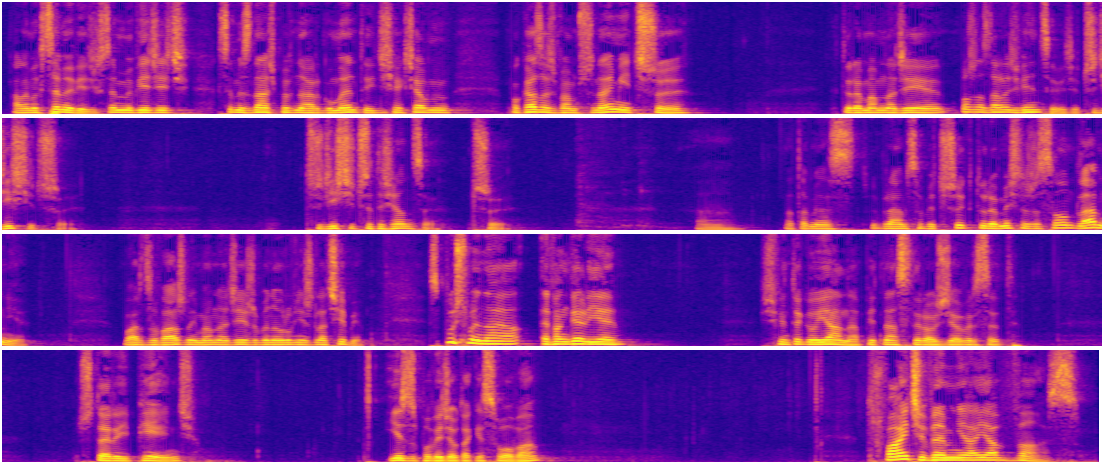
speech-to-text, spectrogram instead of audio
Ale my chcemy wiedzieć, chcemy wiedzieć, chcemy znać pewne argumenty i dzisiaj chciałbym pokazać Wam przynajmniej trzy, które mam nadzieję, można znaleźć więcej, wiecie, 33. 33 tysiące, trzy. Natomiast wybrałem sobie trzy, które myślę, że są dla mnie bardzo ważne i mam nadzieję, że będą również dla Ciebie. Spójrzmy na Ewangelię świętego Jana, 15 rozdział, werset 4 i 5. Jezus powiedział takie słowa. Trwajcie we mnie, a ja w was.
